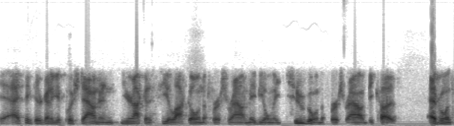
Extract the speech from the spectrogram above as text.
yeah, I think they're going to get pushed down, and you're not going to see a lot go in the first round. Maybe only two go in the first round because everyone's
